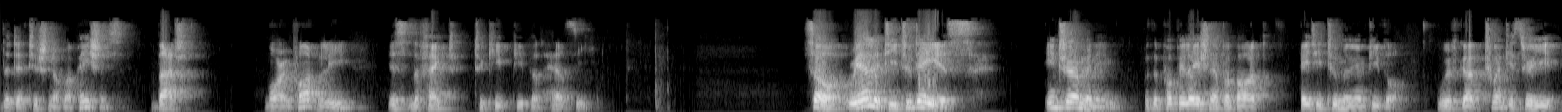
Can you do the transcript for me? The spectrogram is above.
the dentition of my patients, but more importantly is the fact to keep people healthy. So, reality today is in Germany, with a population of about 82 million people. We've got 23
